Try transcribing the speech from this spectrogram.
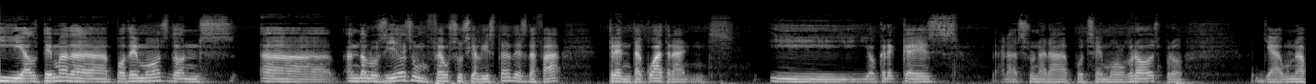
i el tema de Podemos doncs eh, Andalusia és un feu socialista des de fa 34 anys. I jo crec que és ara sonarà potser molt gros però hi ha una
